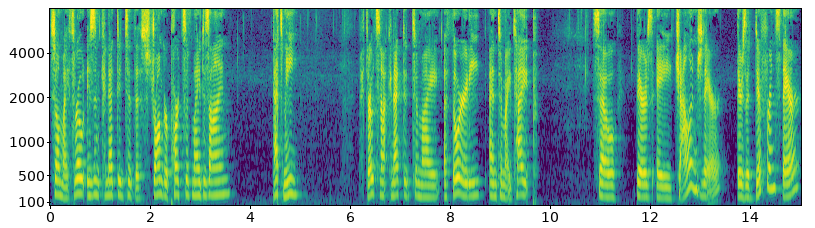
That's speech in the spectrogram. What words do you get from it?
so my throat isn't connected to the stronger parts of my design. That's me. My throat's not connected to my authority and to my type. So there's a challenge there. There's a difference there.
